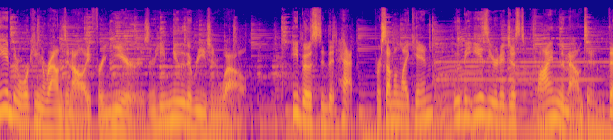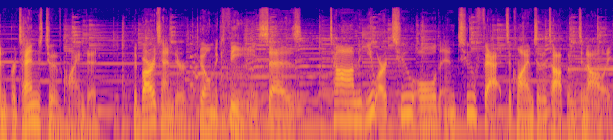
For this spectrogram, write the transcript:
he had been working around Denali for years, and he knew the region well. He boasted that, heck, for someone like him, it would be easier to just climb the mountain than pretend to have climbed it. The bartender, Bill McPhee, says, Tom, you are too old and too fat to climb to the top of Denali.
